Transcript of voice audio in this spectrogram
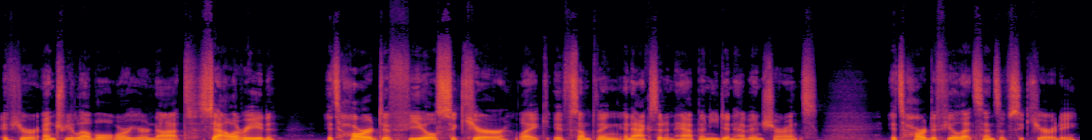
if you're entry level or you're not salaried it's hard to feel secure. Like if something, an accident happened, you didn't have insurance, it's hard to feel that sense of security.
